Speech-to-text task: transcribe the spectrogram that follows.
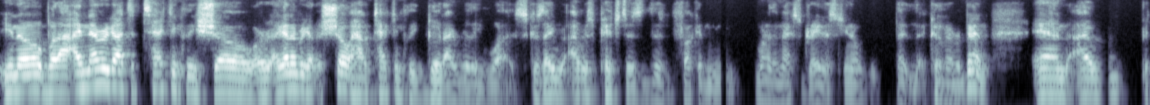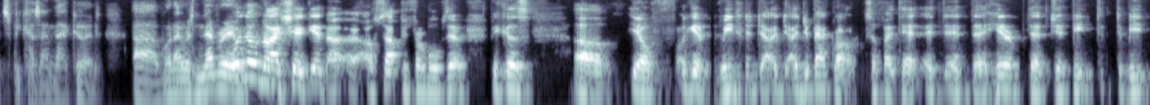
you know, but I, I, never got to technically show, or I never got to show how technically good I really was because I, I was pitched as the fucking one of the next greatest, you know, that, that could have ever been. And I, it's because I'm that good. Uh, but I was never able. Well, no, no, actually, again, I, will stop you for a moment there because, uh, you know, again, read I, I do background stuff like that, and, and uh, hear that you beat to beat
